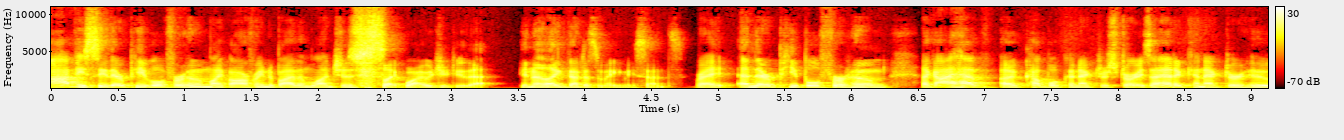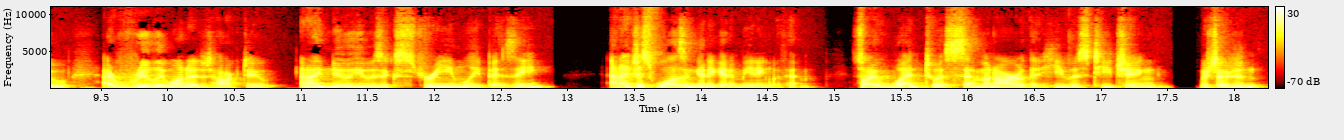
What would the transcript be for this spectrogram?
obviously there are people for whom like offering to buy them lunch is just like, why would you do that? You know, like that doesn't make any sense, right? And there are people for whom, like, I have a couple connector stories. I had a connector who I really wanted to talk to, and I knew he was extremely busy, and I just wasn't going to get a meeting with him. So I went to a seminar that he was teaching, which I didn't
